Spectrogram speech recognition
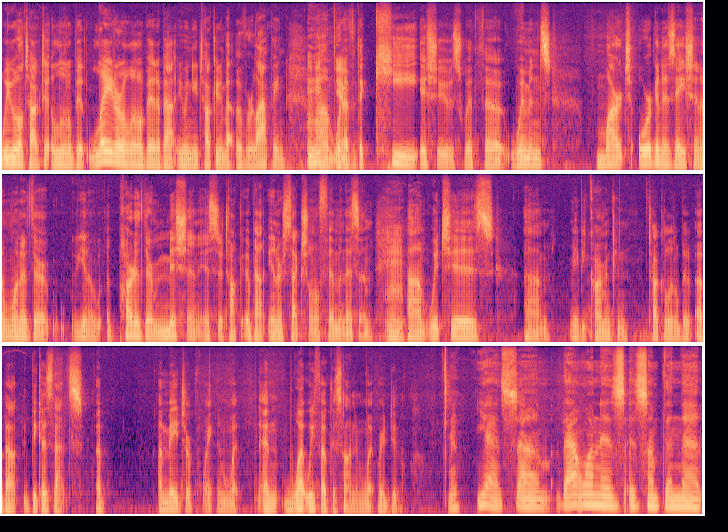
we will talk to a little bit later, a little bit about when you're talking about overlapping. Mhm, Um, one yeah. of the key issues with the women's march organization and one of their you know a part of their mission is to talk about intersectional feminism Mm. um, which is um, maybe carmen can talk a little bit about because that's a, a major point in what and what we focus on and what we do Yeah. Yes, um, that one is, is something that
